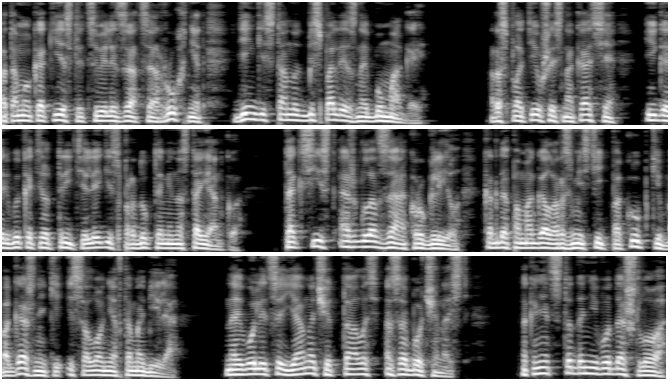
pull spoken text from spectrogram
потому как если цивилизация рухнет, деньги станут бесполезной бумагой. Расплатившись на кассе, Игорь выкатил три телеги с продуктами на стоянку. Таксист аж глаза округлил, когда помогал разместить покупки в багажнике и салоне автомобиля. На его лице явно читалась озабоченность. Наконец-то до него дошло,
